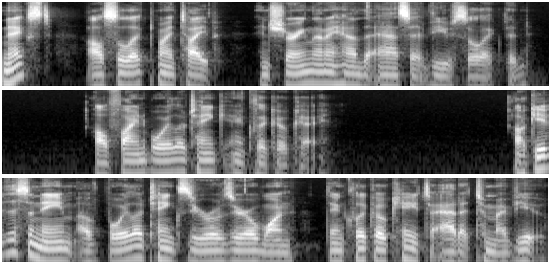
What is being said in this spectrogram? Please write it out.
Next, I'll select my type, ensuring that I have the asset view selected. I'll find Boiler Tank and click OK. I'll give this a name of Boiler Tank 001, then click OK to add it to my view.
